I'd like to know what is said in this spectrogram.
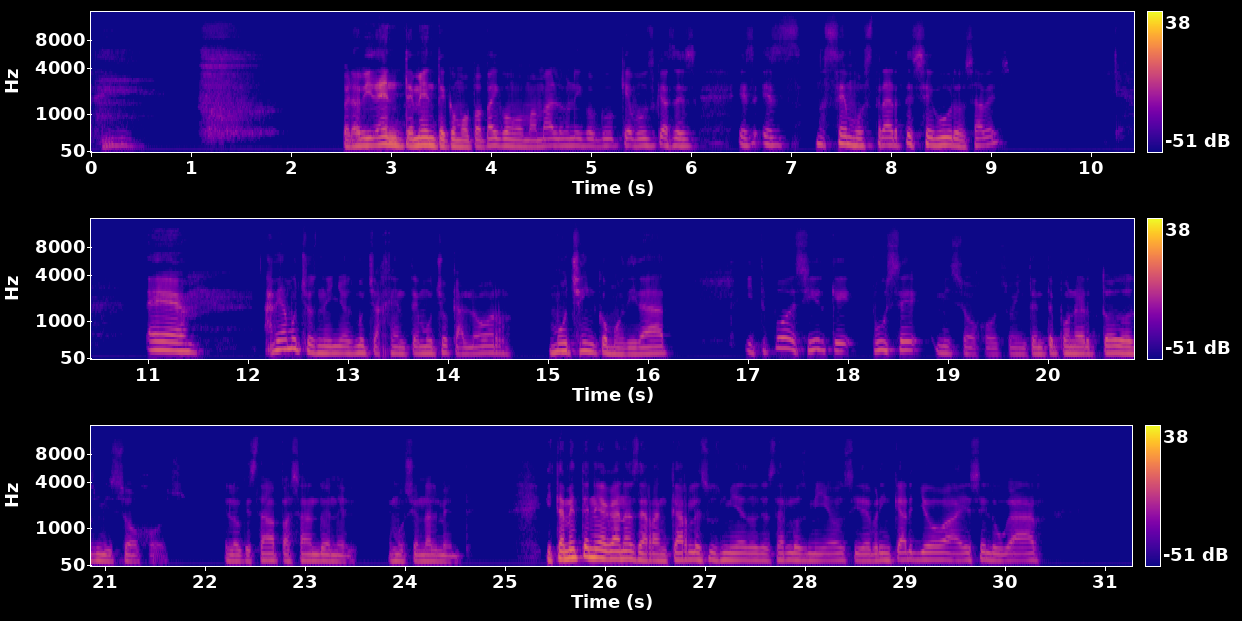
Pero evidentemente como papá y como mamá lo único que buscas es, es, es no sé, mostrarte seguro, ¿sabes? Eh, había muchos niños, mucha gente, mucho calor, mucha incomodidad. Y te puedo decir que puse mis ojos o intenté poner todos mis ojos en lo que estaba pasando en él emocionalmente. Y también tenía ganas de arrancarle sus miedos, de hacer los míos y de brincar yo a ese lugar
